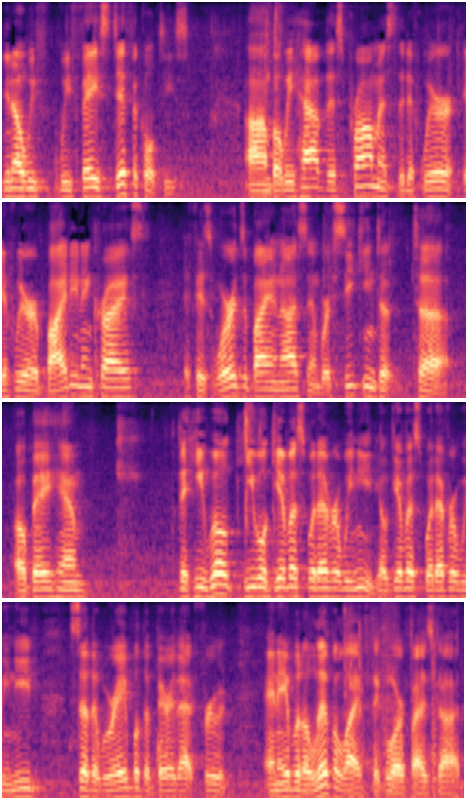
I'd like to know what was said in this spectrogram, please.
You know, we we face difficulties. Um, but we have this promise that if we're if we're abiding in Christ, if His words abide in us, and we're seeking to, to obey Him, that He will He will give us whatever we need. He'll give us whatever we need so that we're able to bear that fruit and able to live a life that glorifies God.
